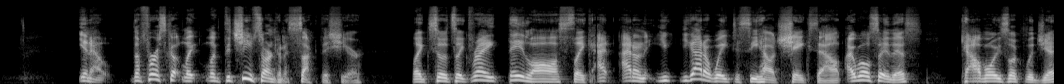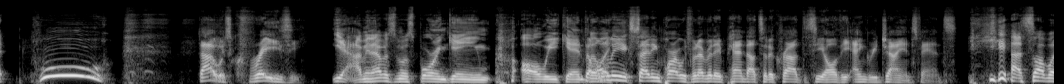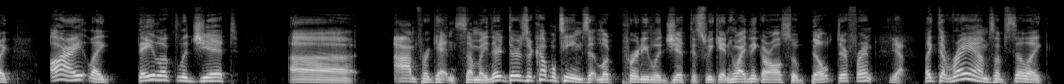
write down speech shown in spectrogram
you know, the first co- like look, the Chiefs aren't going to suck this year. Like so, it's like right, they lost. Like I, I don't. You you got to wait to see how it shakes out. I will say this: Cowboys look legit. Whoo! That was crazy. Yeah, I mean that was the most boring game all weekend. The but, like, only exciting part was whenever they panned out to the crowd to see all the angry Giants fans. yeah, so I'm like, all right, like they look legit. Uh, I'm forgetting somebody. There, there's a couple teams that look pretty legit this weekend who I think are also built different. Yeah. Like the Rams, I'm still like,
